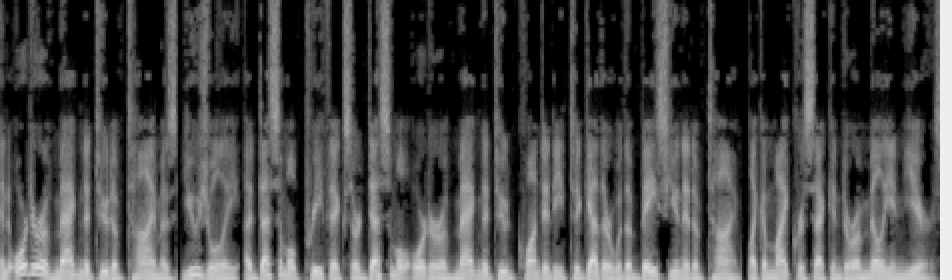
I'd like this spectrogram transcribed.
An order of magnitude of time is usually a decimal prefix or decimal order of magnitude quantity together with a base unit of time, like a microsecond or a million years.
